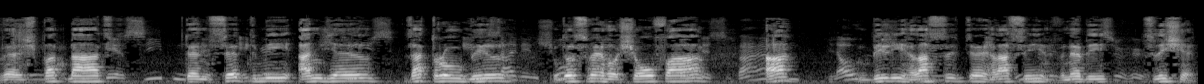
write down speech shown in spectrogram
verš 15, der siebente ten sedmý anděl zatroubil do svého waren a byly hlasité hlasy v nebi slyšet.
